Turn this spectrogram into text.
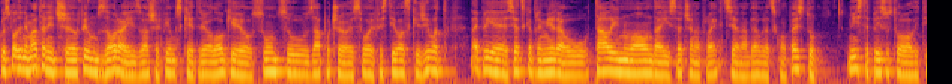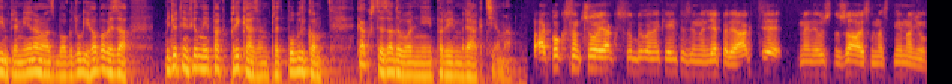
Gospodine Matanić, film Zora iz vaše filmske triologije o suncu započeo je svoj festivalski život. Najprije je svjetska premijera u Talinu, a onda i svečana projekcija na Beogradskom festu. Niste prisustvovali tim premijerama zbog drugih obaveza, međutim film je ipak prikazan pred publikom. Kako ste zadovoljni prvim reakcijama? Pa koliko sam čuo, jako su bile neke intenzivne lijepe reakcije. Meni je užasno žao, sam na snimanju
